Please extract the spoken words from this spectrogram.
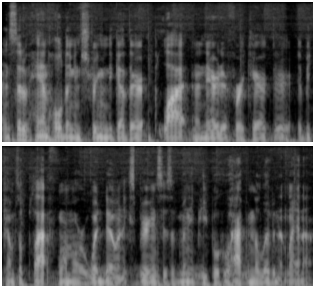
Instead of hand holding and stringing together a plot and a narrative for a character, it becomes a platform or a window and experiences of many people who happen to live in Atlanta.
